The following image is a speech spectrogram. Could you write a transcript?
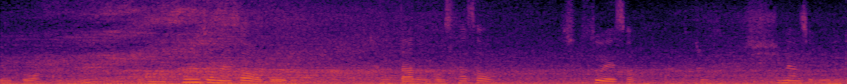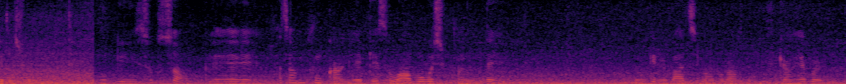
여기로 왔거든요. 여기 편의점에서 뭐 간단한 거 사서 숙소에서 좀 쉬면서 노는 게 더 좋은 것 같아요. 여기 숙소 앞에 화장품 가게에 계속 와보고 싶었는데 여기를 마지막으로 한번 구경해보려고요.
